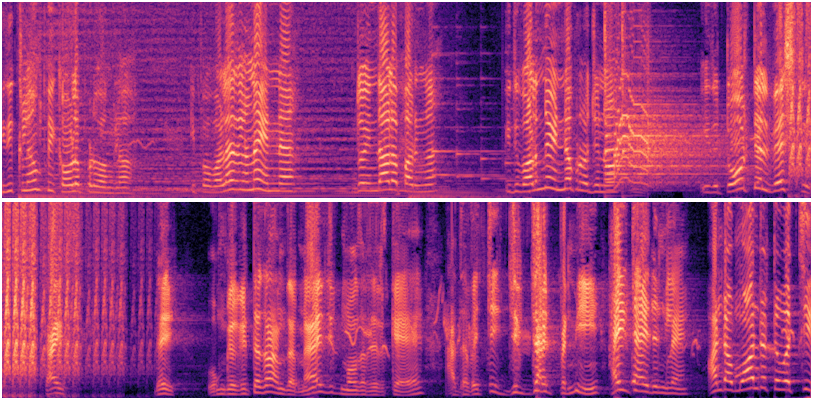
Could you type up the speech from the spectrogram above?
இதுக்கெல்லாம் போய் கவலைப்படுவாங்களா? இப்ப வளரலன்னா என்ன? இதோ இந்த ஆளை பாருங்க. இது வளர்ந்தும் என்ன பிரயோஜனம்? இது டோட்டல் வேஸ்ட் கைஸ் டேய் உங்ககிட்ட தான் அந்த மேஜிக் மோதிரம் இருக்கே. அதை வச்சு ஜிக்ஜாக் பண்ணி ஹைட் ஆயிடுங்களேன். அந்த மோந்திரத்தை வச்சு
